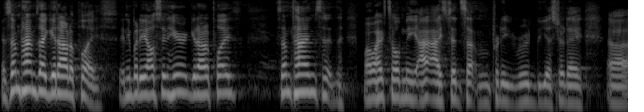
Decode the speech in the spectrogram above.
And sometimes I get out of place. Anybody else in here get out of place? Sometimes my wife told me I, I said something pretty rude yesterday. Uh,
